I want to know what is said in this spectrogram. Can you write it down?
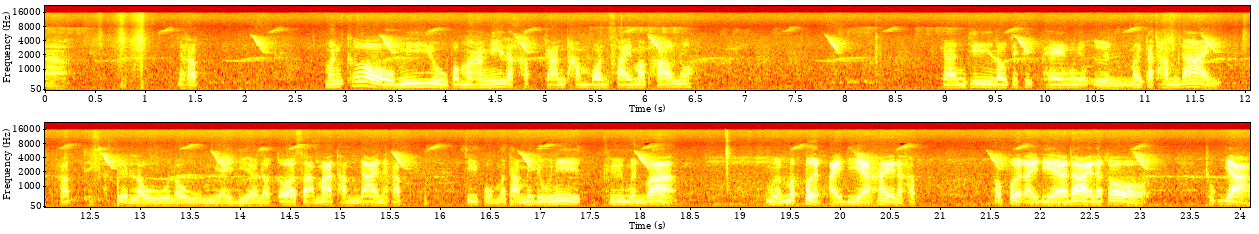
อ่านะครับ มันก็มีอยู่ประมาณนี้แหละครับ การทำบอนไซมะพร้าวเนาะการที่เราจะพลิกแพงอย่างอื่น มันก็ทำได้ ครับถ้าเกิดเราเรามีไอเดียเราก็สามารถทำได้นะครับ ที่ผมมาทำให้ดูนี่คือเหมือนว่า เหมือนมาเปิดไอเดียให้นะครับพอเปิดไอเดียได้แล้วก็ทุกอย่าง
